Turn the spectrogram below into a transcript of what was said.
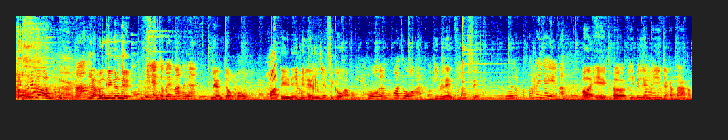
โทพี่ก่อน ฮะ อย่าเพิ่งทิ้งกันดิ พี่เรียนจบอะไรมาคะเนี่ย เรียนจบโหปอตรีนี่พี่เรียนอยู่เม็กซิโกครับผม โหแล้วปอโทค่ะพี่ไปเรียนฝรั่งเศสโอ้ยแล้วต้องเป็นยังไงเอกคะปอเอก เออพี่ไปเรียนที่จาการ์ตาครับ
